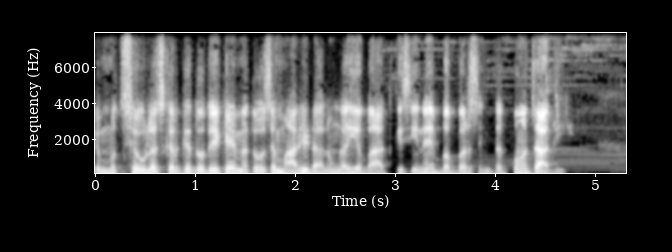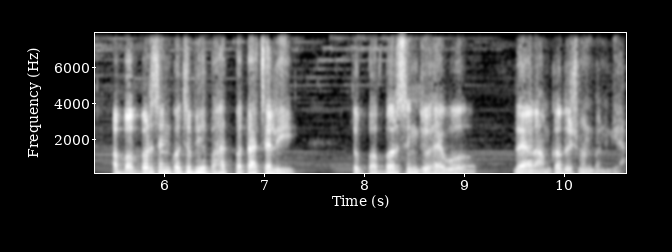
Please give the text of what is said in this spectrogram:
कि मुझसे उलझ करके तो देखे, मैं तो उसे मार ही डालूँगा, ये बात किसी ने बब्बर सिंह तक पहुँचा दी। अब बब्बर सिंह को जब ये बात पता चली तो बब्बर सिंह जो है वो दयाराम का दुश्मन बन गया।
